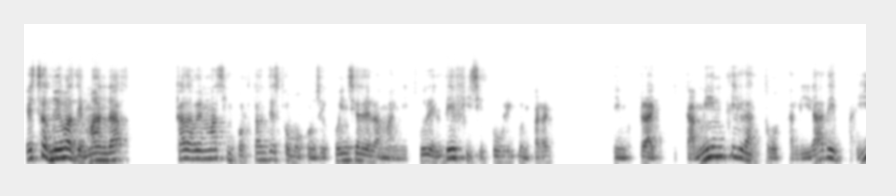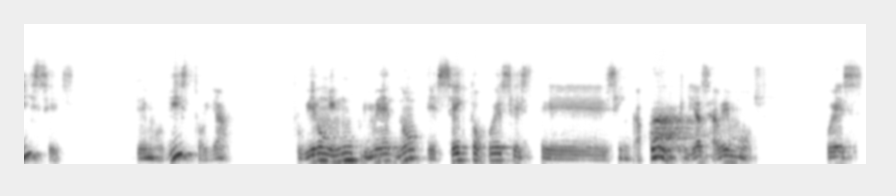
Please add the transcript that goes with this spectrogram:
Estas nuevas demandas, cada vez más importantes como consecuencia de la magnitud del déficit público en, en prácticamente la totalidad de países, hemos visto ya. Tuvieron en un primer, ¿no? Excepto pues este Singapur, que ya sabemos pues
